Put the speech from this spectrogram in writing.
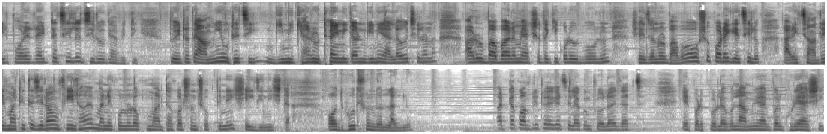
এর পরের রাইডটা ছিল জিরো গ্র্যাভিটি তো এটাতে আমি উঠেছি, গিনিকে আর উঠাইনি, কারণ গিনি অ্যালাও ছিল না। আর ওর বাবা আর আমি একসাথে কী করে উঠবো বলুন? সেই জন্য ওর বাবা অবশ্য পরে গেছিল। আর এই চাঁদের মাটিতে যেরকম ফিল হয় মানে কোনো রকম মাধ্যাকর্ষণ শক্তি নেই সেই জিনিসটা। অদ্ভুত সুন্দর লাগল। পার্টটা কমপ্লিট হয়ে গেছিল, এখন প্রলয় যাচ্ছে। এরপরে প্রলয় বলল, আমিও একবার ঘুরে আসি।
